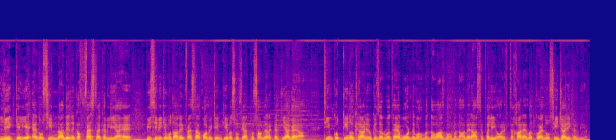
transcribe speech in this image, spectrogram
लीग के लिए एनओसी न देने का फैसला कर लिया है। पीसीबी के मुताबिक फैसला कौमी टीम की मसरूफियात को सामने रखकर किया गया। टीम को तीनों खिलाड़ियों की ज़रूरत है। बोर्ड ने मोहम्मद नवाज़, मोहम्मद आमिर, आसिफ अली और इफ्तार अहमद को एनओसी जारी कर दिया।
